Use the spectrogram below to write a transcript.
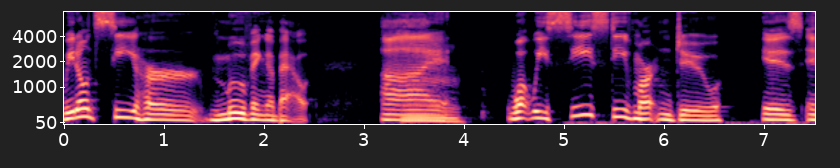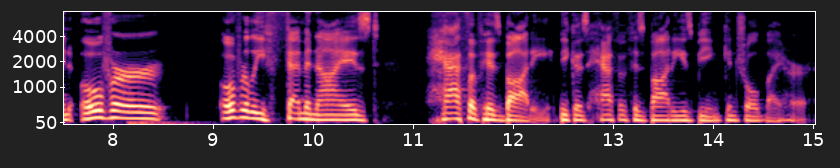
We don't see her moving about. Uh, Mm. What we see Steve Martin do is an over, overly feminized half of his body because half of his body is being controlled by her.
